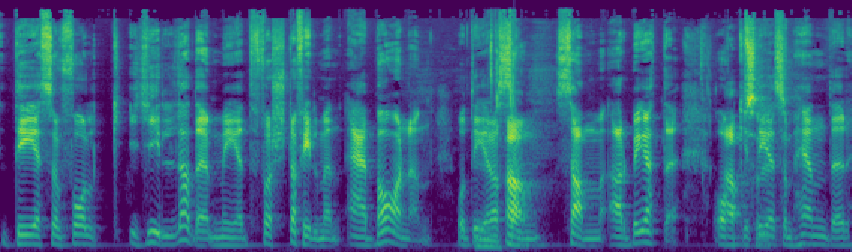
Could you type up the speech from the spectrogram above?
det som folk gillade med första filmen är barnen och deras Mm. sam, samarbete. Och Absolut. det som händer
